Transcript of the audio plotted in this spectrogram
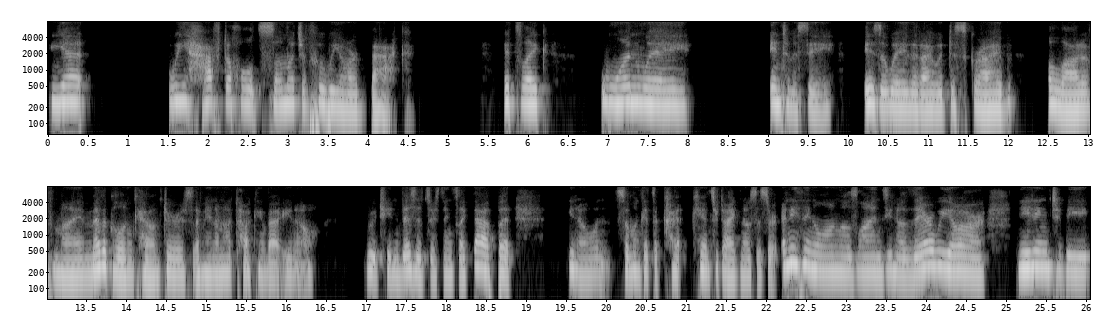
yet, we have to hold so much of who we are back. It's like one way intimacy is a way that I would describe a lot of my medical encounters. I mean, I'm not talking about, you know, routine visits or things like that, but you know, when someone gets a ca- cancer diagnosis or anything along those lines, you know, there we are needing to be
